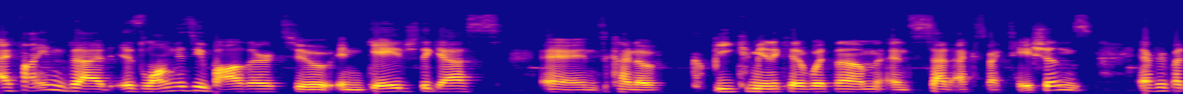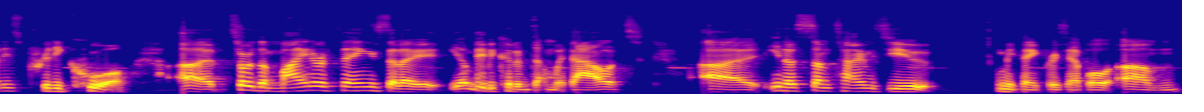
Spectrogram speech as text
I find that as long as you bother to engage the guests and kind of be communicative with them and set expectations, everybody's pretty cool. Uh, sort of the minor things that I, you know, maybe could have done without. Uh, you know, sometimes you, let me think, for example, um,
